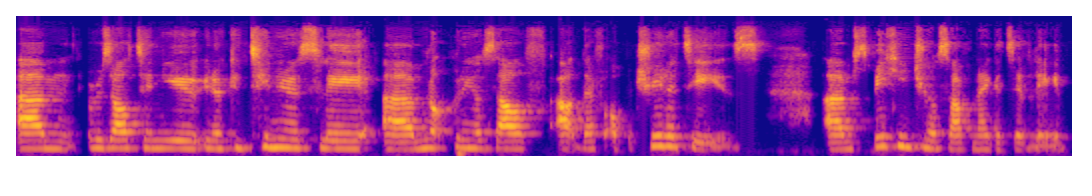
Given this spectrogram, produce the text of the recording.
um, result in you, you know, continuously um, not putting yourself out there for opportunities, um, speaking to yourself negatively.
